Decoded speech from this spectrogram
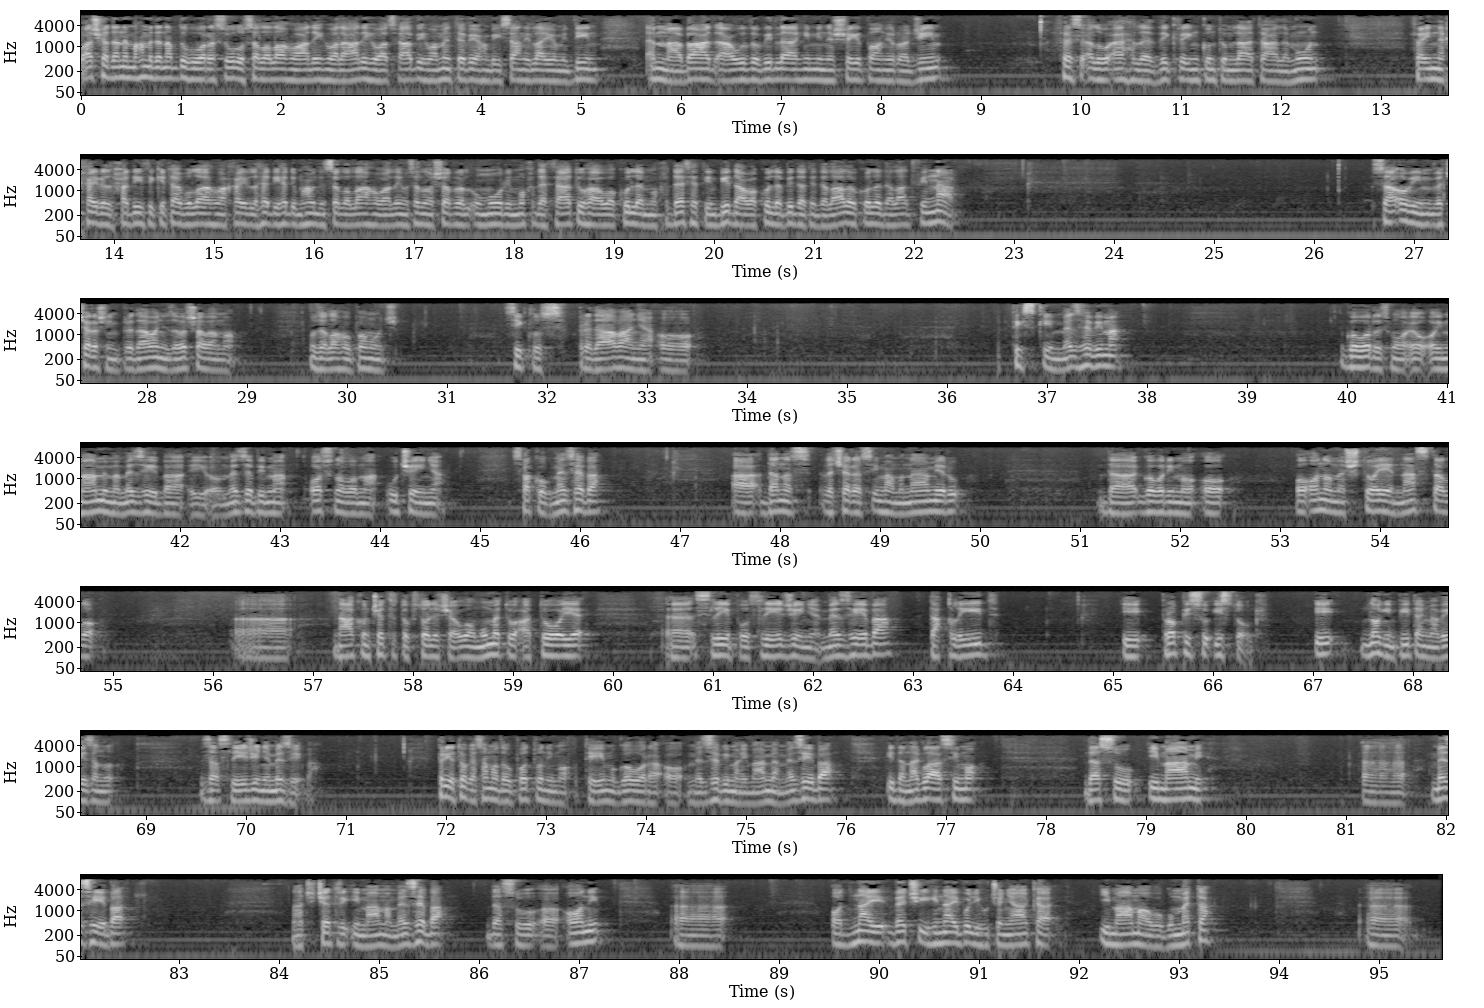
وأشهد أن محمدا عبده ورسوله صلى الله عليه وعلى آله وأصحابه ومن تبعهم بإحسان إلى يوم الدين أما بعد أعوذ بالله من الشيطان الرجيم فاسألوا أهل الذكر إن كنتم لا تعلمون فإن خير الحديث كتاب الله وخير الهدي هدي محمد صلى الله عليه وسلم وشر الأمور محدثاتها وكل محدثة بدع وكل بدعة دلالة وكل دلالة في النار Sa ovim večerašnjim predavanjem završavamo uz Allahovu pomoć ciklus predavanja o fikskim mezhebima. Govorili smo o, o imamima mezheba i o mezhebima, osnovama učenja svakog mezheba, a danas večeras imamo namjeru da govorimo o, o onome što je nastalo uh, nakon četvrtog stoljeća u ovom umetu, a to je e, slijepo slijedženje mezheba, taklid i propisu istog i mnogim pitanjima vezano za slijedženje mezheba. Prije toga samo da upotpunimo temu govora o mezebima, imamima mezheba i da naglasimo da su imami e, mezheba, znači četiri imama mezheba, da su uh, oni uh, od najvećih i najboljih učenjaka imama ovog umeta, uh,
